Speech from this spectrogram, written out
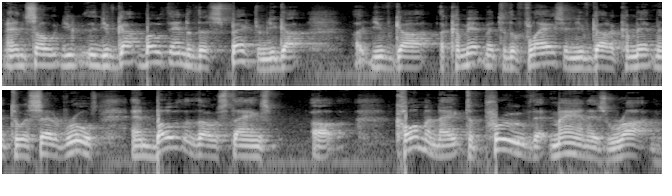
And so you, you've got both end of the spectrum. You got uh, you've got a commitment to the flesh, and you've got a commitment to a set of rules, and both of those things uh, culminate to prove that man is rotten.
